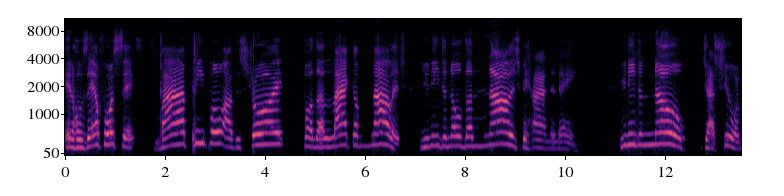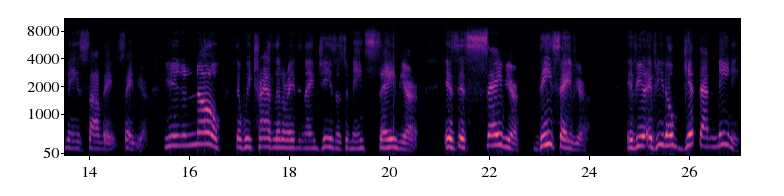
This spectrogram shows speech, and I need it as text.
in Hosea 4, 6, my people are destroyed for the lack of knowledge. You need to know the knowledge behind the name. You need to know Joshua means savior. You need to know that we transliterated the name Jesus to mean savior. Is this savior, the savior. If you if you don't get that meaning,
